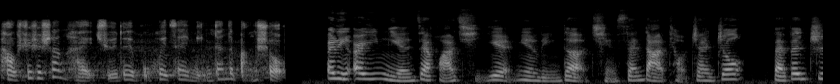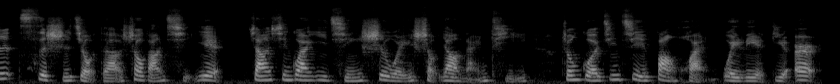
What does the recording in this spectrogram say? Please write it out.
好事是上海绝对不会在名单的榜首。二零二一年，在华企业面临的前三大挑战中，百分之四十九的受访企业将新冠疫情视为首要难题。中国经济放缓位列第二。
